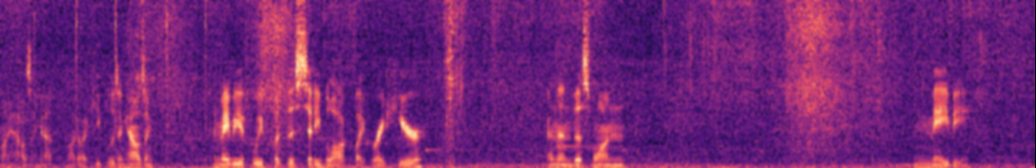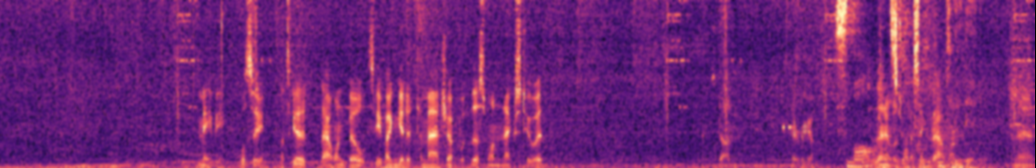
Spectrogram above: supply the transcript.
my housing at? Why do I keep losing housing? And maybe if we put this city block like right here, and then this one, maybe. Maybe. We'll see. Let's get that one built, see if I can get it to match up with this one next to it. It's done. There we go. Small So then it was, I think, that one. completed. And then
